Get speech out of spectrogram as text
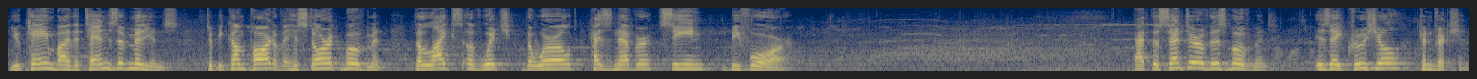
You came by the tens of millions to become part of a historic movement, the likes of which the world has never seen before. At the center of this movement is a crucial conviction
